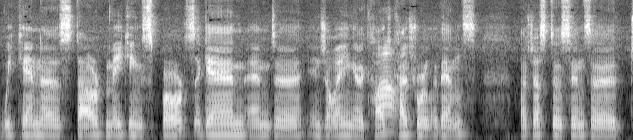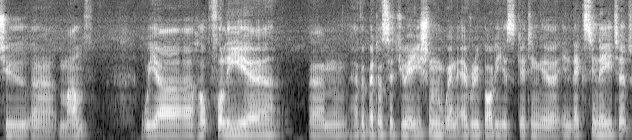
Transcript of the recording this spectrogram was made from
we can uh, start making sports again and uh, enjoying cult- wow. cultural events. But just since two months, we are hopefully mm-hmm. um, have a better situation when everybody is getting in vaccinated.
